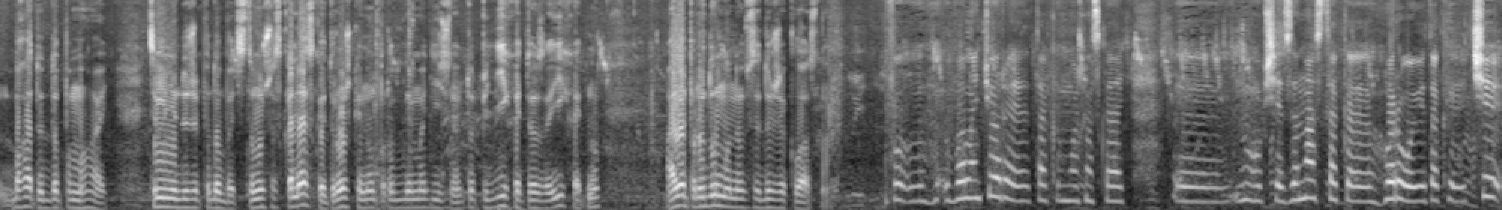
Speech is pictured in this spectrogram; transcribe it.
багато допомагають. Це мені дуже подобається, тому що з коляскою трошки ну, проблематично. То під'їхати, то заїхати. Ну, але продумано все дуже класно. Волонтери, так можна сказати, е, ну, взагалі, за нас так е, горою, так е, чи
